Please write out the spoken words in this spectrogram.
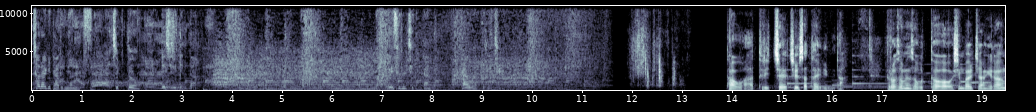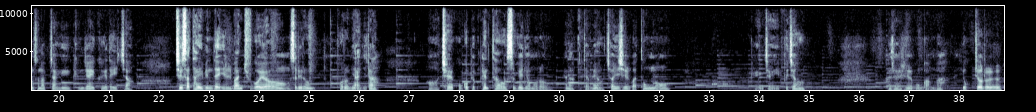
철학이 다르면 집도 예술이 된다. 예술을 짓다. 다우 아트리체. 다우 아트리체 74 타입입니다. 들어서면서부터 신발장이랑 수납장이 굉장히 크게 돼 있죠. 74 타입인데 일반 주거용 3룸 포룸이 아니라 어, 최고급 펜트하우스 개념으로 해놨기 때문에요. 전실과 통로 굉장히 이쁘죠? 화장실 공간과 욕조를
